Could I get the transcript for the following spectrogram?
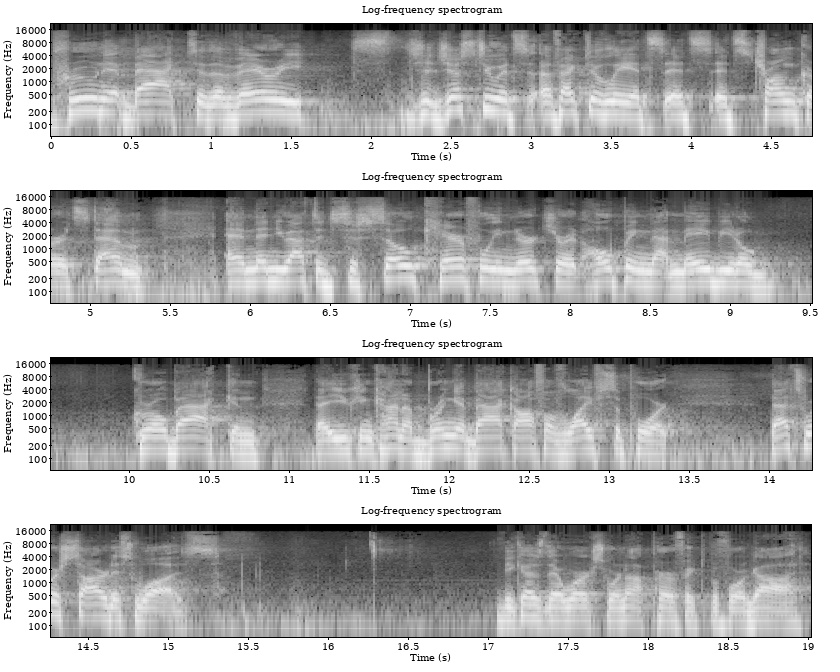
prune it back to the very, to just to its, effectively its, its, its trunk or its stem, and then you have to just so carefully nurture it, hoping that maybe it'll grow back and that you can kind of bring it back off of life support. That's where Sardis was. Because their works were not perfect before God.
